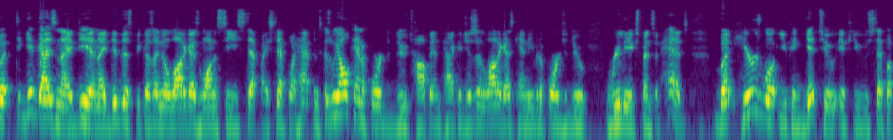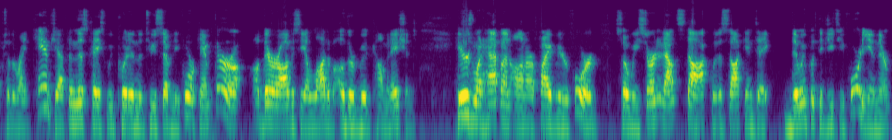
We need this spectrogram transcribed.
But to give guys an idea, and I did this because I know a lot of guys want to see step by step what happens because we all can't afford to do top end packages, and a lot of guys can't even afford to do really expensive heads. But here's what you can get to if you step up to the right camshaft. In this case, we put in the 274 cam. But there are there are obviously a lot of other good combinations. Here's what happened on our 5 liter Ford. So we started out stock with a stock intake. Then we put the GT40 in there.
